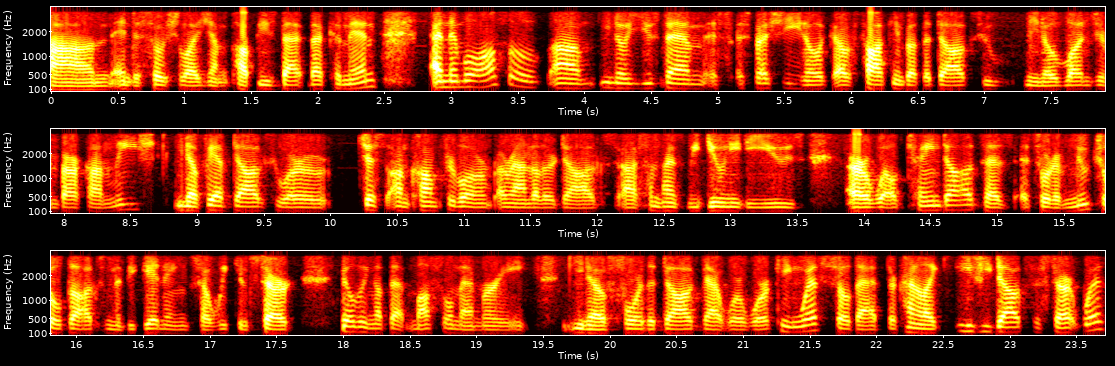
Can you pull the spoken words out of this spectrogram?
um, and to socialize young puppies that, that come in. And then we'll also, um, you know, use them, especially, you know, like I was talking about the dogs who, you know, lunge and bark on leash. You know, if we have dogs who are just uncomfortable around other dogs. Uh, sometimes we do need to use our well trained dogs as, as sort of neutral dogs in the beginning so we can start building up that muscle memory, you know, for the dog that we're working with so that they're kind of like easy dogs to start with.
